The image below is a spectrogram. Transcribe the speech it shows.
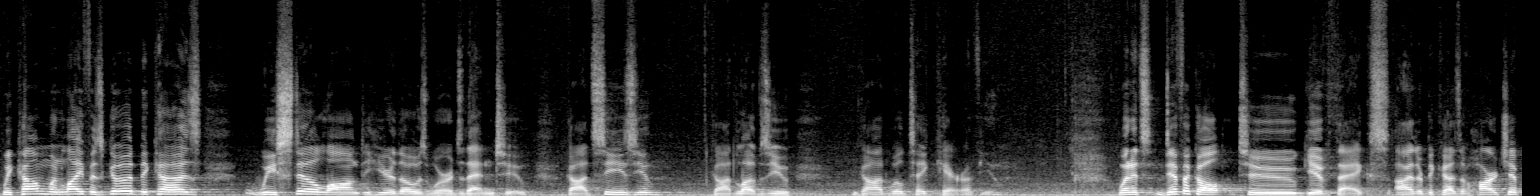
We come when life is good because we still long to hear those words then too. God sees you, God loves you, God will take care of you. When it's difficult to give thanks, either because of hardship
